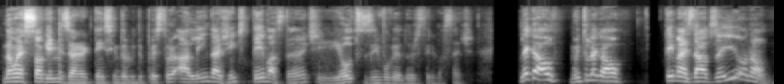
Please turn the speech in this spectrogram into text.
não é só game designer que tem síndrome do impostor, além da gente ter bastante e outros desenvolvedores terem bastante. Legal, muito legal. Tem mais dados aí ou não?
